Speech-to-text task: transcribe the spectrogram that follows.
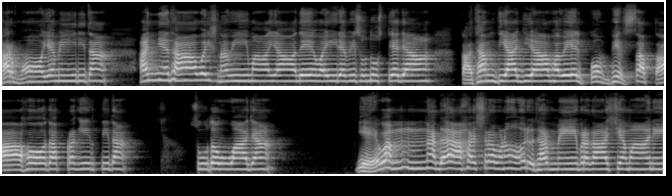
ധർമ്മോയമീരിത. അന്യഥാ വൈഷ്ണവീമായ ദേവൈരവി സുദുസ്ത്യജ കഥം ത്യാജ്യാ ഭവേൽ പുംഭിः സപ്താഹോത പ്രകീർത്തിത. സൂതൗവാച ഏവം നഗാഹ ശ്രവണോരുധർമ്മേ പ്രകാശ്യമാനേ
